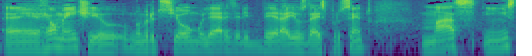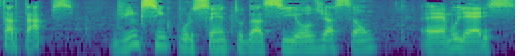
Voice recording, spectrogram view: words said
É, realmente, o número de CEO mulheres ele beira aí os 10%, mas em startups, 25% das CEOs já são é, mulheres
